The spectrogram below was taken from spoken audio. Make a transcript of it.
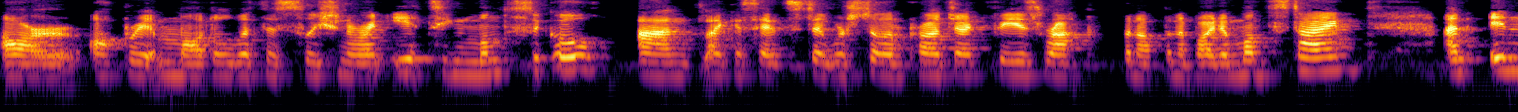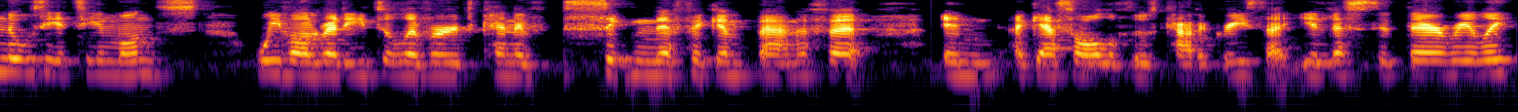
our operating model with the solution around 18 months ago. And like I said, still we're still in project phase, wrapping up in about a month's time. And in those 18 months, we've already delivered kind of significant benefit in I guess all of those categories that you listed there really.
